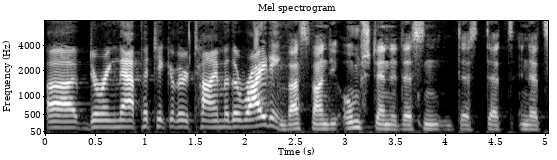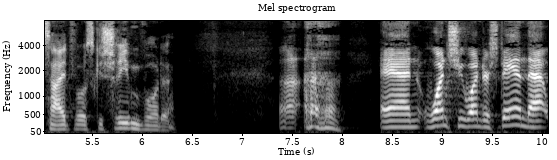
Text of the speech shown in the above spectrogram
uh, during that particular time of the writing. Was waren die Umstände dessen, des, der, in der Zeit, wo es geschrieben wurde? And once you understand that,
